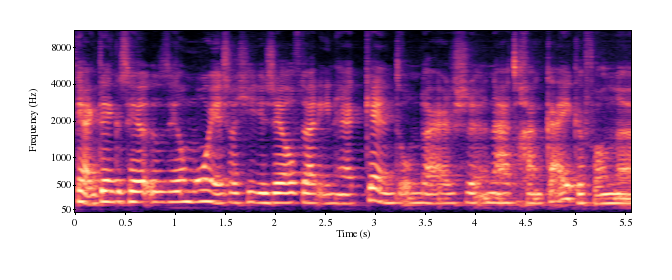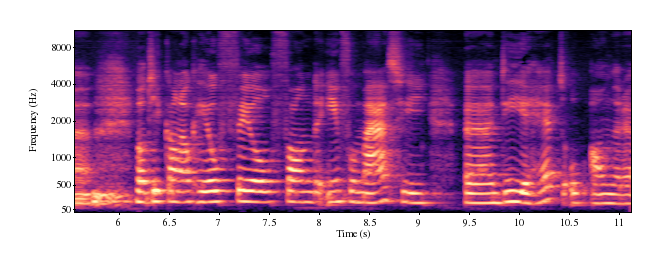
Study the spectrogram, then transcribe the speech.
ja, ik denk het heel, dat het heel mooi is als je jezelf daarin herkent om daar eens uh, naar te gaan kijken. Van, uh, mm. Want je kan ook heel veel van de informatie uh, die je hebt op andere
